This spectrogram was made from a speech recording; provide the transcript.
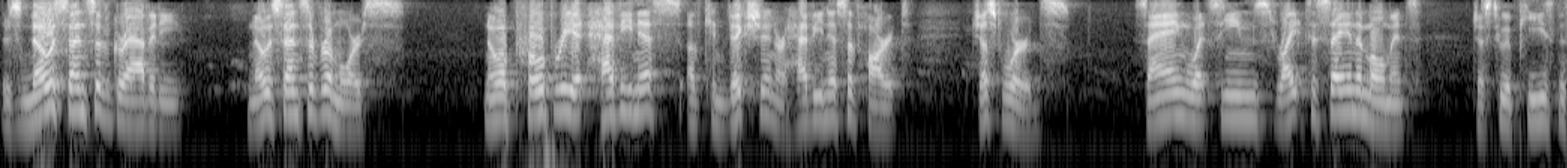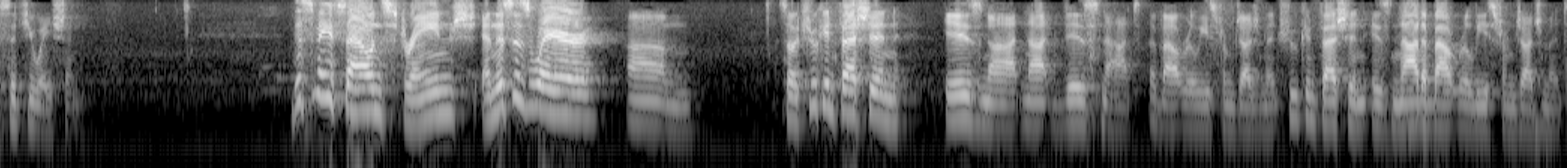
There's no sense of gravity, no sense of remorse, no appropriate heaviness of conviction or heaviness of heart, just words, saying what seems right to say in the moment just to appease the situation. This may sound strange, and this is where, um, so true confession is not, not vis not, about release from judgment. True confession is not about release from judgment.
